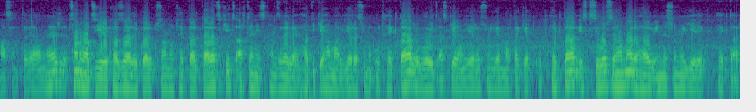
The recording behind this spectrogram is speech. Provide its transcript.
մասին տվյալներ։ Ցանված 3228 հեկտար տարածքից արդեն իսկ հնձվել է հատիկի համար 38 հեկտար, որից ասկերան 30 եւ Մարտակերտ 8 հեկտար, իսկ սիլոսի համար 193 հեկտար։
